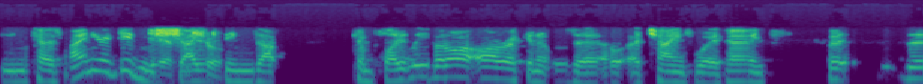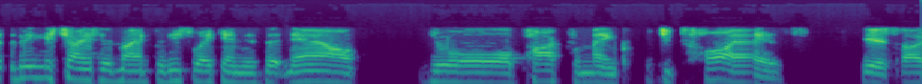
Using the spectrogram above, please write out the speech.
in Tasmania. It didn't yeah, shake sure. things up completely, but I, I reckon it was a, a, change worth having. But the, the, biggest change they've made for this weekend is that now your park includes your tyres. Yes. So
